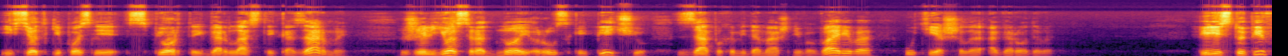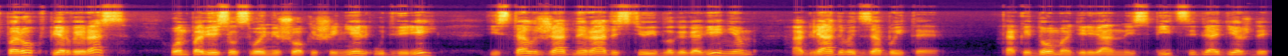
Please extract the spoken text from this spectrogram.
И все-таки после спертой горластой казармы жилье с родной русской печью с запахами домашнего варева утешило Огородова. Переступив порог в первый раз, он повесил свой мешок и шинель у дверей и стал жадной радостью и благоговением оглядывать забытое. Как и дома, деревянные спицы для одежды,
